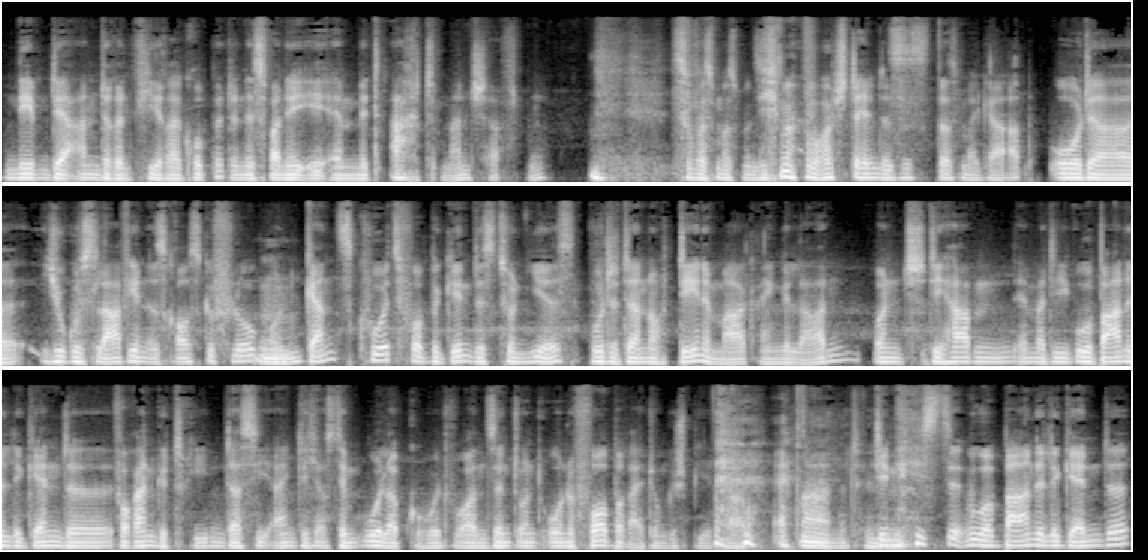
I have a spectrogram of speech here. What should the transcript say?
neben der anderen Vierergruppe, denn es war eine EM mit acht Mannschaften. Sowas muss man sich mal vorstellen, dass es das mal gab. Oder Jugoslawien ist rausgeflogen Mhm. und ganz kurz vor Beginn des Turniers wurde dann noch Dänemark eingeladen und die haben immer die urbane Legende vorangetrieben, dass sie eigentlich aus dem Urlaub geholt worden sind und ohne Vorbereitung gespielt haben. Ah, natürlich. Die nächste urbane Legende,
